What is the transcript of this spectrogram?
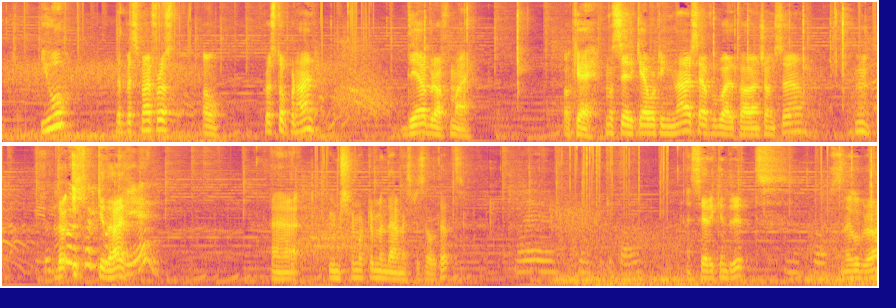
Ikke. Jo, det er best for meg, for da, oh, for da stopper den her. Det er bra for meg. Ok, nå ser ikke jeg hvor tingene er, så jeg får bare ta en sjanse. Du Det var ikke der. Eh, unnskyld, Marte, men det er min spesialitet. Ser ikke en dritt. Men det går bra.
